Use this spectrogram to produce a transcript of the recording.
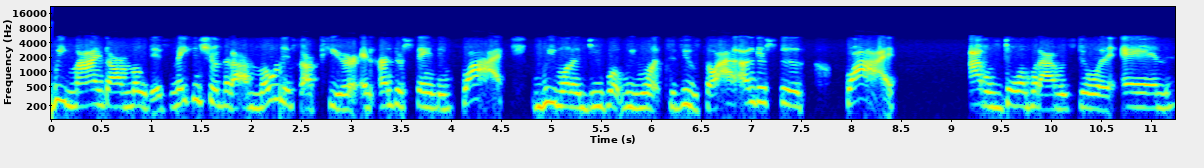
we mind our motives, making sure that our motives are pure and understanding why we want to do what we want to do. So I understood why I was doing what I was doing and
